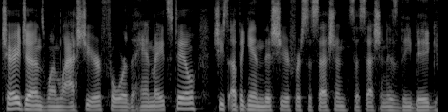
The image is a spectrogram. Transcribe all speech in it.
Cherry Jones won last year for The Handmaid's Tale. She's up again this year for Succession. Succession is the big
